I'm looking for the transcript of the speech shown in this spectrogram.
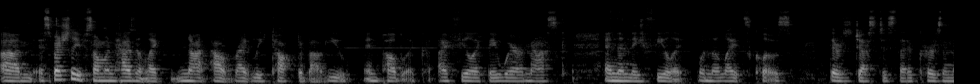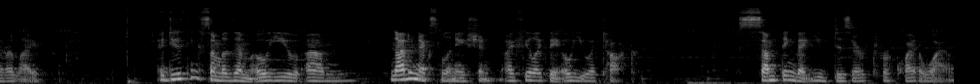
Um, especially if someone hasn't like not outrightly talked about you in public. I feel like they wear a mask and then they feel it when the lights close. There's justice that occurs in their life. I do think some of them owe you um, not an explanation. I feel like they owe you a talk. Something that you've deserved for quite a while.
